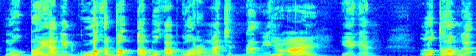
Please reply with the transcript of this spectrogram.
lu bayangin gua kan bo- eh, bokap gua orang Majenang ya Yo ai. Iya kan lu tahu nggak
